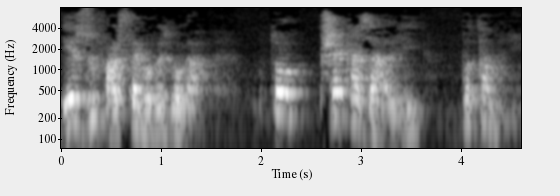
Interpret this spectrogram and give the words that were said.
jest zuchwalstwem wobec Boga. To przekazali potomni.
